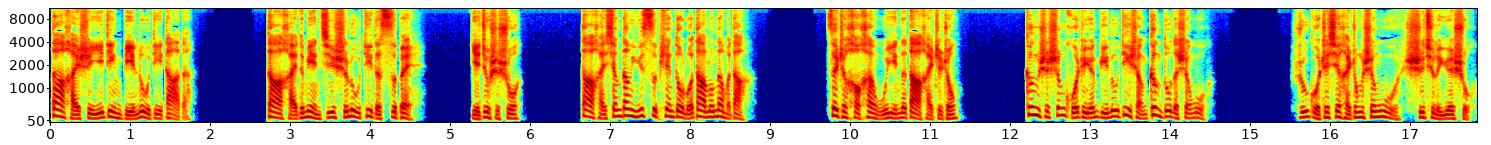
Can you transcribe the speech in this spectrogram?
大海是一定比陆地大的。大海的面积是陆地的四倍，也就是说，大海相当于四片斗罗大陆那么大。在这浩瀚无垠的大海之中，更是生活着远比陆地上更多的生物。如果这些海中生物失去了约束，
